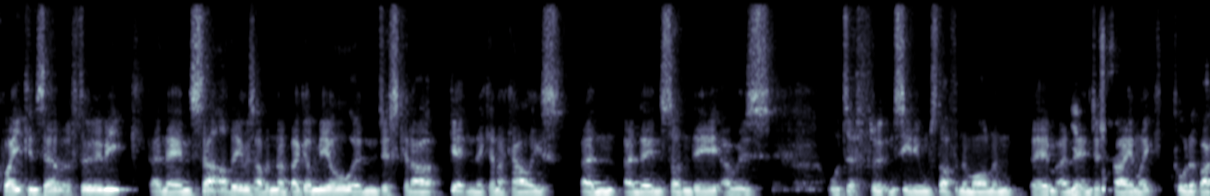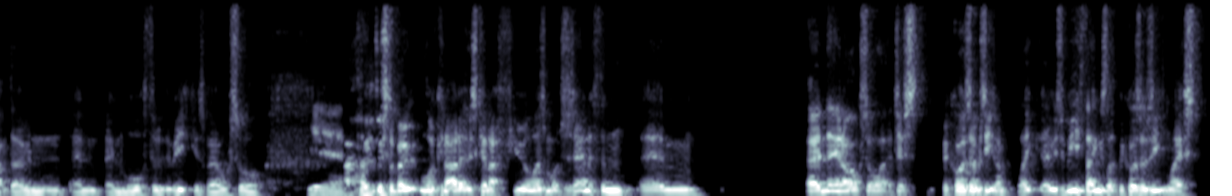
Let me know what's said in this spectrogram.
quite conservative through the week, and then Saturday was having a bigger meal and just kind of getting the kind of calories, and and then Sunday I was loads of fruit and cereal and stuff in the morning, um, and yeah. then just try and like tone it back down and, and low through the week as well. So yeah, I think just about looking at it as kind of fuel as much as anything. Um, and then also like, just because I was eating like it was wee things like because I was eating less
